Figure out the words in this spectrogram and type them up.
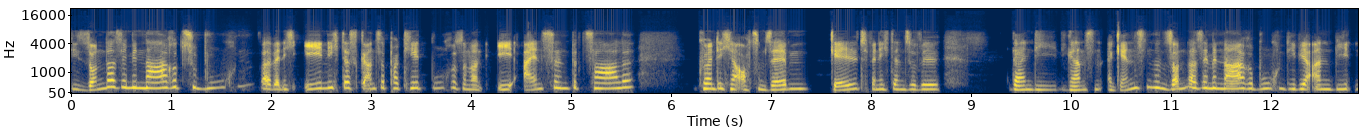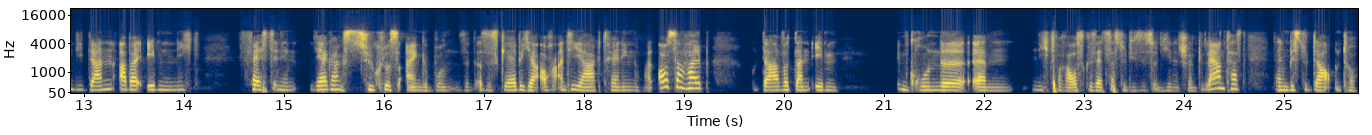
die Sonderseminare zu buchen, weil wenn ich eh nicht das ganze Paket buche, sondern eh einzeln bezahle, könnte ich ja auch zum selben Geld, wenn ich dann so will, dann die, die ganzen ergänzenden Sonderseminare buchen, die wir anbieten, die dann aber eben nicht fest in den Lehrgangszyklus eingebunden sind. Also es gäbe ja auch Anti-Jagd-Training nochmal außerhalb und da wird dann eben im Grunde ähm, nicht vorausgesetzt, dass du dieses und jenes schon gelernt hast. Dann bist du da unter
